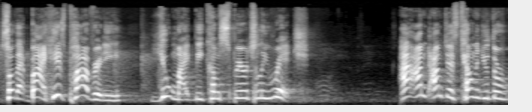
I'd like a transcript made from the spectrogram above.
so that by his poverty, you might become spiritually rich. I, am just telling you the,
